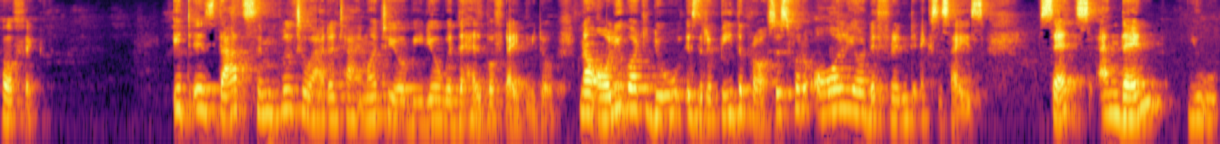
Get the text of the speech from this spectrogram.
Perfect. It is that simple to add a timer to your video with the help of Typito. Now, all you got to do is repeat the process for all your different exercise sets and then you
